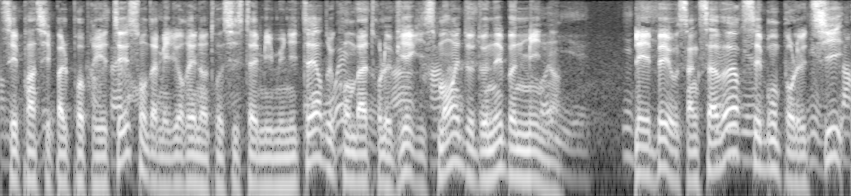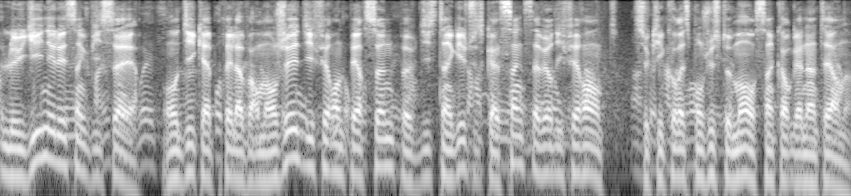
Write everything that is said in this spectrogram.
Ses principales propriétés sont d'améliorer notre système immunitaire, de combattre le vieillissement et de donner bonne mine. Les baies aux cinq saveurs, c'est bon pour le qi, le yin et les cinq viscères. On dit qu'après l'avoir mangé, différentes personnes peuvent distinguer jusqu'à cinq saveurs différentes, ce qui correspond justement aux cinq organes internes.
